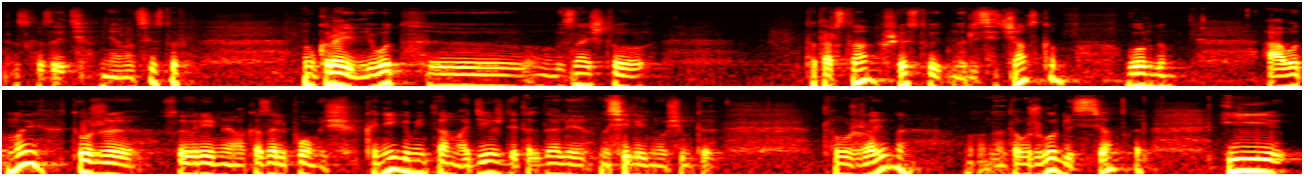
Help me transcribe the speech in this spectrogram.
так сказать, неонацистов на Украине. И вот э, вы знаете, что Татарстан шествует над Лисичанском городом. А вот мы тоже в свое время оказали помощь книгами, там, одеждой и так далее, населению, в общем-то, того же района, на того же города, Лисичанска. И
